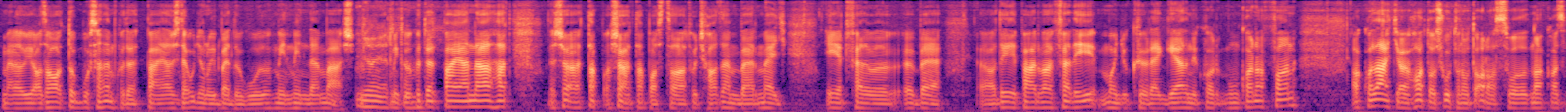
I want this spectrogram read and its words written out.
mert ugye az autóbusz nem kötött pályás, de ugyanúgy bedugul, mint minden más. Ja, értem. A kötött pályánál, hát a saját, tap, a saját tapasztalat, hogyha az ember megy, ért felől be a délpárvál felé, mondjuk reggel, mikor munkanap van, akkor látja, hogy a hatos úton ott araszolnak, az,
